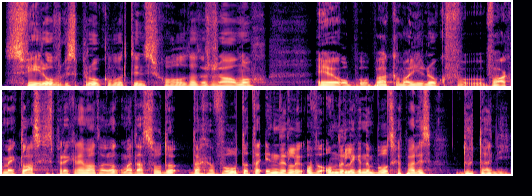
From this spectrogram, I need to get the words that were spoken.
sfeer over gesproken wordt in school? Dat er zal nog Hey, op, op welke manier ook, vaak met klasgesprekken en wat dan ook, maar dat, zo de, dat gevoel dat de, innerlijk, of de onderliggende boodschap wel is, doe dat niet.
